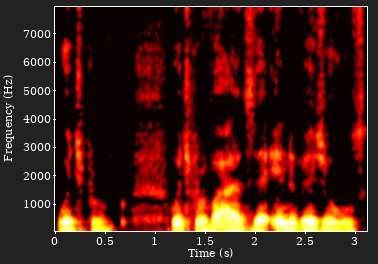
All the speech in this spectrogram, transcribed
which which provides that individuals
